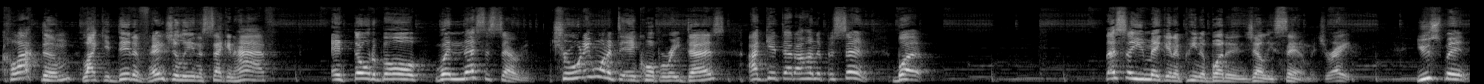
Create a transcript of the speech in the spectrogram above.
clock them like you did eventually in the second half, and throw the ball when necessary? True, they wanted to incorporate Dez. I get that 100%. But let's say you're making a peanut butter and jelly sandwich, right? You spent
